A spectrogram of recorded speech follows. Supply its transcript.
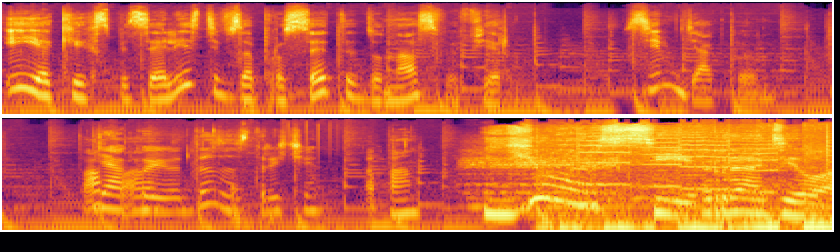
і яких спеціалістів запросити до нас в ефір. Всім дякую. Па-па. Дякую, до зустрічі. Па-па. URC Radio.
